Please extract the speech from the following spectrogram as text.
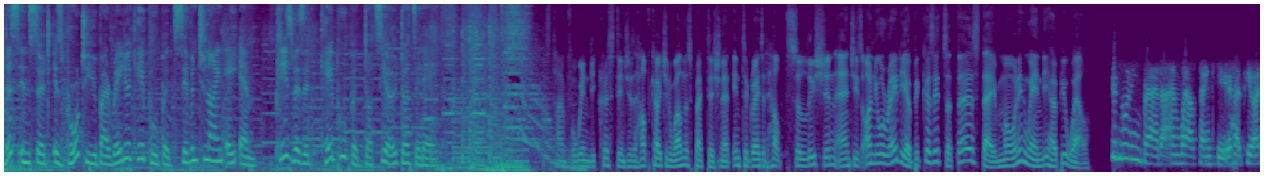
This insert is brought to you by Radio K Pulpit 7 to 9 a.m. Please visit kpulpit.co.za. It's time for Wendy Christien. She's a health coach and wellness practitioner at Integrated Health Solution, and she's on your radio because it's a Thursday. Morning, Wendy. Hope you're well. Good morning, Brad. I'm well, thank you. Hope you are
